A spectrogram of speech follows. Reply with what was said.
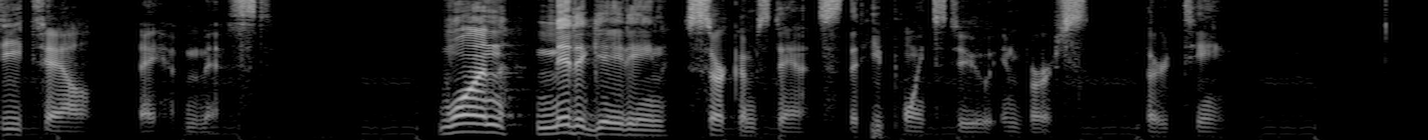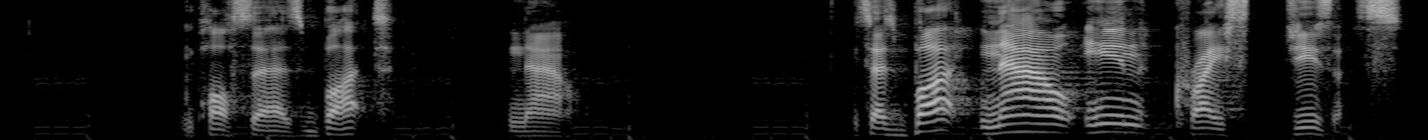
detail they have missed. One mitigating circumstance that he points to in verse 13. And Paul says, But now. He says, But now in Christ Jesus.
